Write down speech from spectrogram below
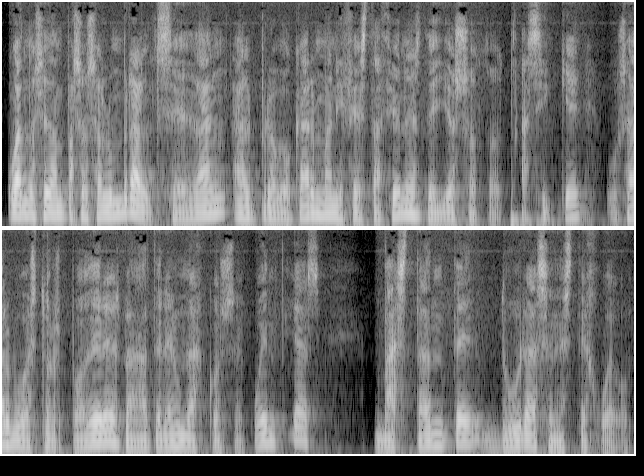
¿Cuándo se dan pasos al umbral? Se dan al provocar manifestaciones de Yosozot. Así que usar vuestros poderes van a tener unas consecuencias bastante duras en este juego.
